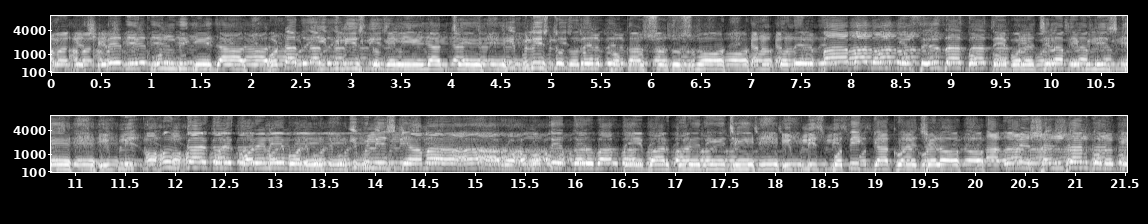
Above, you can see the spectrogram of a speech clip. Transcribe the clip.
আমাকে ছেড়ে দিয়ে কোন দিকে যা ওটা তো ইবলিস তোকে নিয়ে যাচ্ছে। ইবলিস তো তোদের প্রকাশ্য দুশ্মন। কেন তোদের বাবা আদমকে সেজদা করতে বলেছিলাম ইবলিসকে। ইবলিস অহংকার করে করেনি বলে ইবলিসকে আমার রহমতের দরবারে বার করে দিয়েছি। ইবলিস প্রতিজ্ঞা করেছিল আদমের সন্তান কোনকে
